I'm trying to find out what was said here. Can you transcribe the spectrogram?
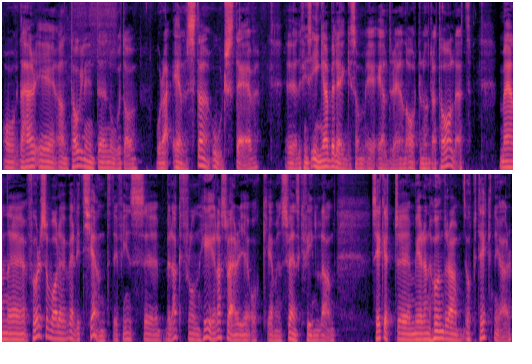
Och det här är antagligen inte något av våra äldsta ordstäv. Eh, det finns inga belägg som är äldre än 1800-talet. Men eh, förr så var det väldigt känt. Det finns eh, belagt från hela Sverige och även svensk Finland. Säkert eh, mer än hundra uppteckningar.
